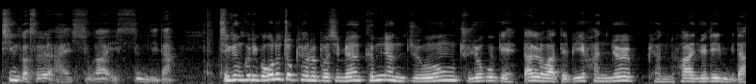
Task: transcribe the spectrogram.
튄 것을 알 수가 있습니다. 지금 그리고 오른쪽 표를 보시면 금년 중 주요국의 달러화 대비 환율 변화율입니다.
